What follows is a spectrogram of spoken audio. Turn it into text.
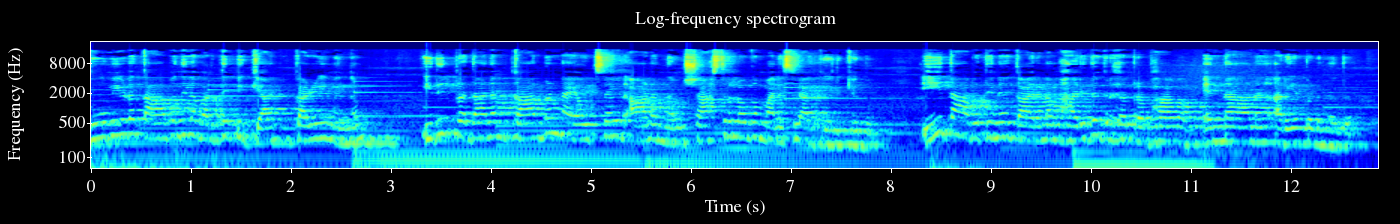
ഭൂമിയുടെ താപനില വർദ്ധിപ്പിക്കാൻ കഴിയുമെന്നും ഇതിൽ പ്രധാനം കാർബൺ ഡയോക്സൈഡ് ആണെന്നും ശാസ്ത്രലോകം മനസ്സിലാക്കിയിരിക്കുന്നു. ഈ താപത്തിന് കാരണം ഹരിതഗൃഹ പ്രഭാവം എന്നാണ് അറിയപ്പെടുന്നത്.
